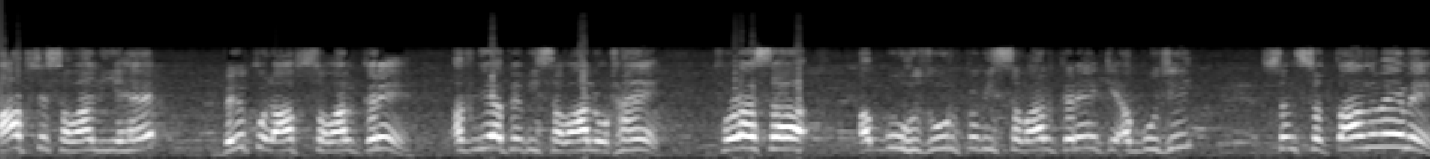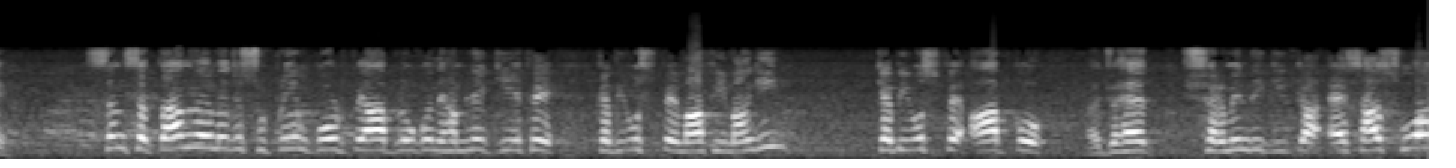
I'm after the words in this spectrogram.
आपसे सवाल यह है, बिल्कुल आप सवाल करें। अदलिया पे भी सवाल उठाएँ। थोड़ा सा अबू हजूर पे भी सवाल करें कि अबू जी, सन सत्तानवे में, सन सत्तानवे में जो सुप्रीम कोर्ट पे आप लोगों ने हमले किए थे, कभी उस पर माफ़ी मांगी? कभी उस पर आपको जो है, शर्मिंदगी का एहसास हुआ?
